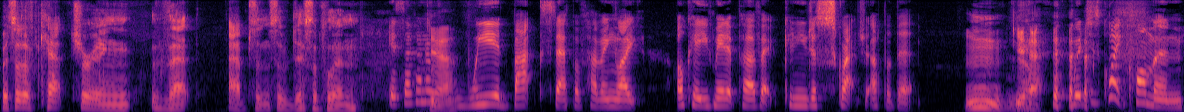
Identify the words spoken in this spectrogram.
We're sort of capturing that absence of discipline. It's that kind of Yeah. weird backstep of having like, okay, you've made it perfect. Can you just scratch it up a bit? Mm, yeah. which is quite common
